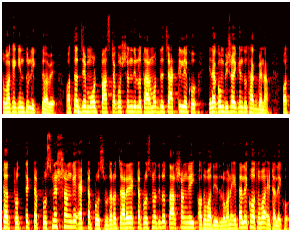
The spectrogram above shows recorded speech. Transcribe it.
তোমাকে কিন্তু লিখতে হবে। অর্থাৎ যে মোট পাঁচটা কোশ্চেন দিল, তার মধ্যে চারটি লেখো, এরকম বিষয় কিন্তু থাকবে না। অর্থাৎ প্রত্যেকটা প্রশ্নের সঙ্গে একটা প্রশ্ন, ধরো চারের একটা প্রশ্ন দিল, তার সঙ্গেই অথবা দিয়ে দিল মানে এটা লেখো অথবা এটা লেখো।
